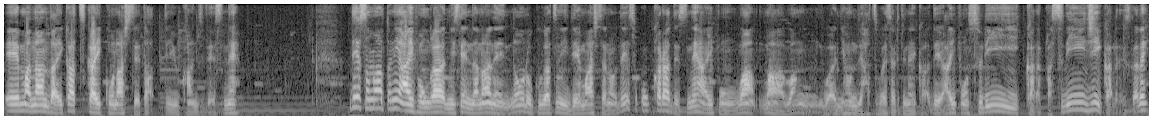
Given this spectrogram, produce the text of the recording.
えー、まあ何台か使いこなしてたっていう感じですね。で、その後に iPhone が2007年の6月に出ましたので、そこからですね、iPhone は、まあ、1は日本で発売されてないか。で、iPhone3 からか、3G からですかね。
